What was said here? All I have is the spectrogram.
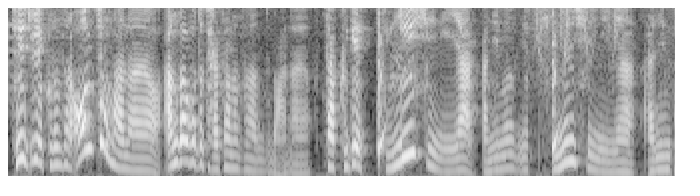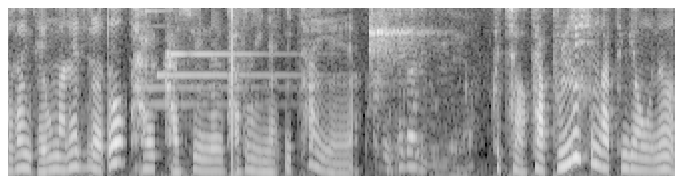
제주에 그런 사람 엄청 많아요. 안 가고도 잘 사는 사람도 많아요. 자 그게 불릴 신이냐 아니면 그냥 비는 신이냐 아니면 보상님 대우만 해드려도 잘 갈 수 있는 자손이냐 이 차이예요. 크게 세 가지 부류네요. 그쵸. 자, 분리신 같은 경우는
